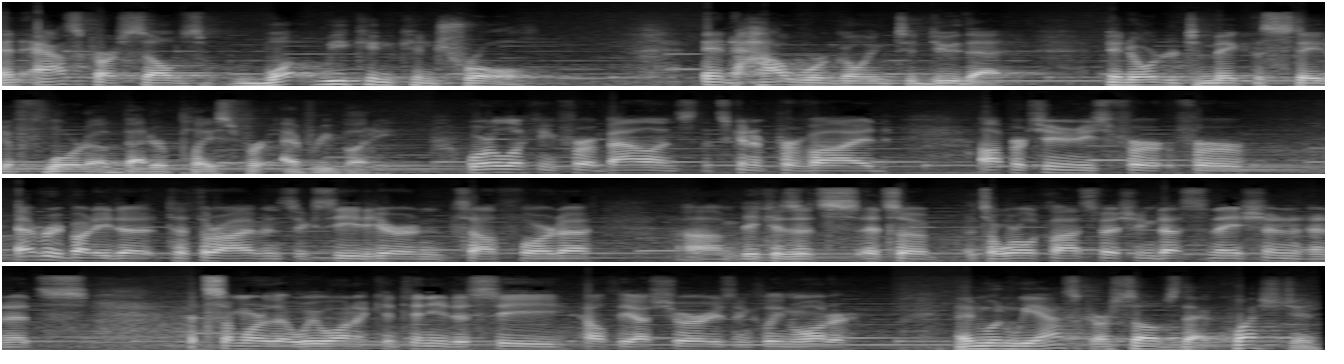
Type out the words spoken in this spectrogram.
and ask ourselves what we can control and how we're going to do that in order to make the state of Florida a better place for everybody. We're looking for a balance that's going to provide opportunities for, for everybody to, to thrive and succeed here in South Florida um, because it's, it's a, it's a world-class fishing destination and it's, it's somewhere that we want to continue to see healthy estuaries and clean water. And when we ask ourselves that question,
